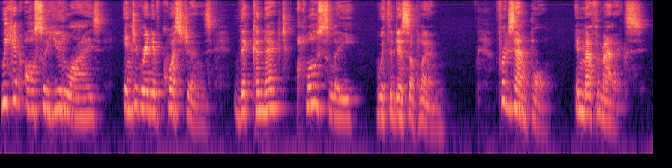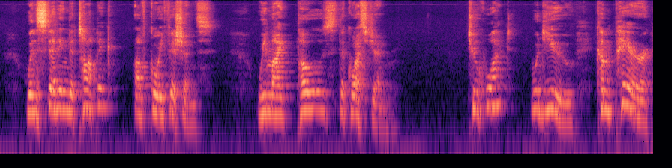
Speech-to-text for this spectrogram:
We can also utilize integrative questions that connect closely with the discipline. For example, in mathematics, when studying the topic of coefficients, we might pose the question, to what would you compare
